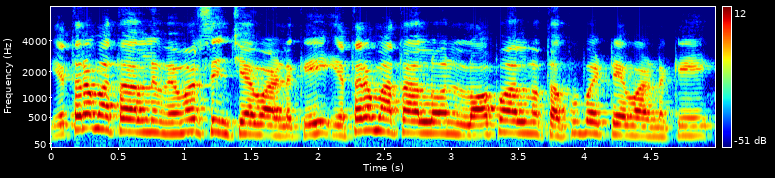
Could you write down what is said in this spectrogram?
ఇతర మతాలను విమర్శించే వాళ్ళకి ఇతర మతాల్లోని లోపాలను తప్పుపట్టే వాళ్ళకి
